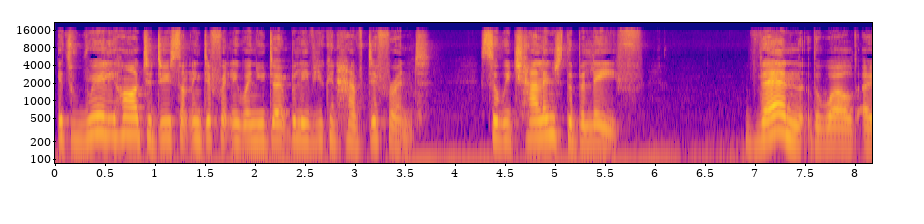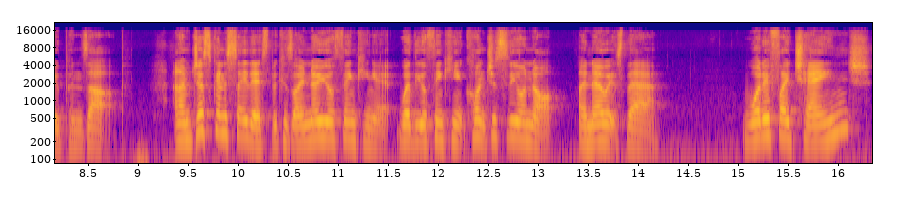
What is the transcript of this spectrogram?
It's really hard to do something differently when you don't believe you can have different. So we challenge the belief. Then the world opens up. And I'm just going to say this because I know you're thinking it, whether you're thinking it consciously or not. I know it's there. What if I change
